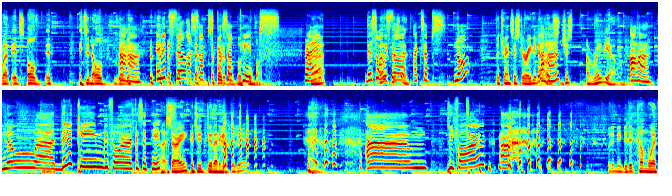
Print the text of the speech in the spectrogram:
but it's old. It it's an old radio. uh and it still a- accepts it's a cassette tapes. Right? Huh? This No, one it still doesn't. accepts No? The transistor radio. No, Uh-huh. it's just a radio. Uh-huh. No uh did it came before cassette tapes? Uh, sorry, could you do that again? Did it? Um, before? uh, What do you mean? Did it come with?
